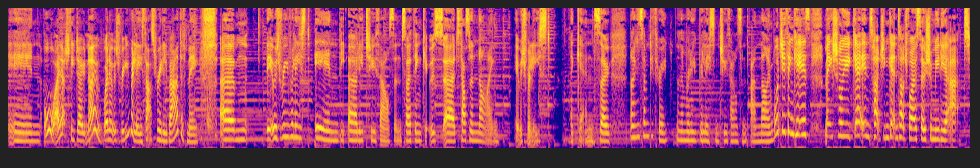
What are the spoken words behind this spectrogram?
in. Oh, I actually don't know when it was re released. That's really bad of me. Um, it was re released in the early 2000s. So I think it was uh, 2009 it was released again. So 1973 and then really released in 2009. What do you think it is? Make sure you get in touch. You can get in touch via social media at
